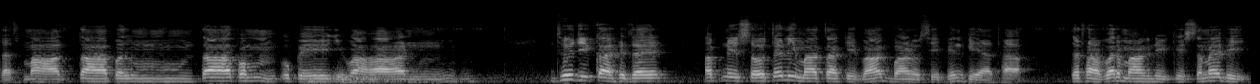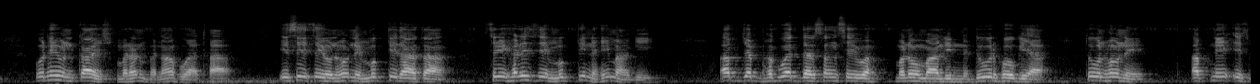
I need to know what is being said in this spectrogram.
तस्मात् तापम उपेयवान ध्रुजी का हृदय अपनी सौतेली माता के बाग बाणों से बिंद गया था। तथा वर मांगने के समय भी उन्हें उनका स्मरण बना हुआ था। इसी से उन्होंने मुक्तिदाता श्रीहरि से मुक्ति नहीं मांगी। अब जब भगवत दर्शन से वह मनोमालिन्य दूर हो गया तो उन्होंने अपने इस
